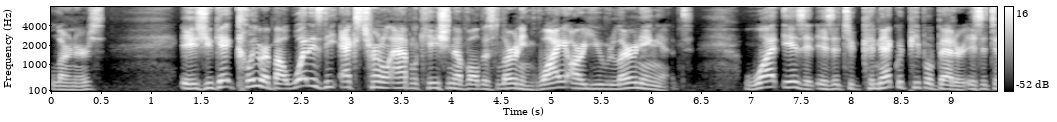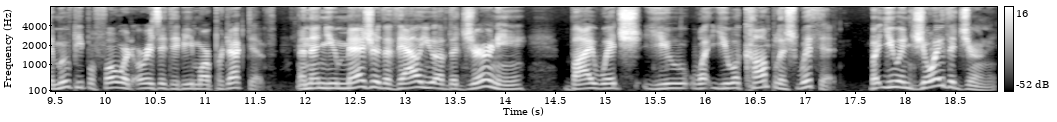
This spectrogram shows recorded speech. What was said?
learners. Is you get clear about what is the external application of all this learning? Why are you learning it? What is it? Is it to connect with people better? Is it to move people forward or is it to be more productive? And then you measure the value of the journey by which you what you accomplish with it. But you enjoy the journey.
